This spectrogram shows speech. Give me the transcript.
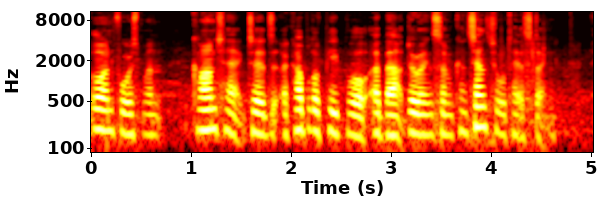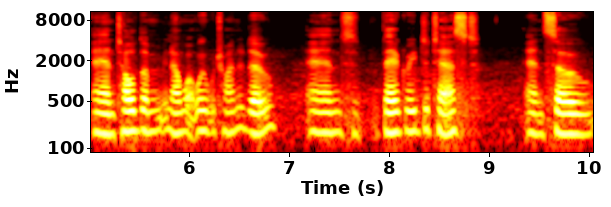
law enforcement, contacted a couple of people about doing some consensual testing and told them, you know, what we were trying to do, and they agreed to test. And so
